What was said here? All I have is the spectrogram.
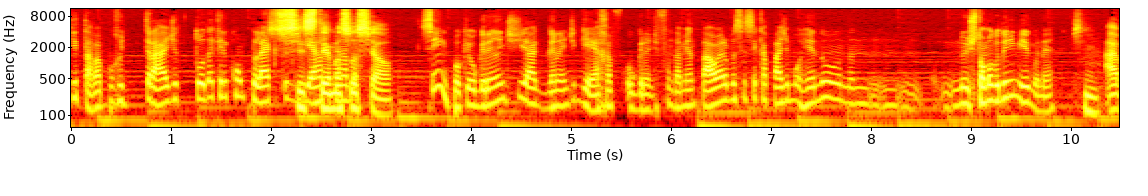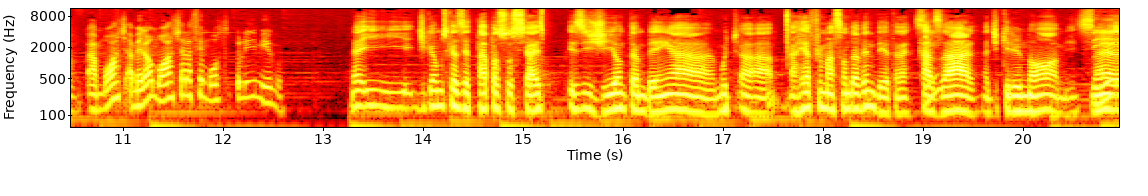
que estava por trás de todo aquele complexo sistema social. Sim, porque o grande, a grande guerra, o grande fundamental era você ser capaz de morrer no, no, no estômago do inimigo, né? Sim. A, a, morte, a melhor morte era ser morto pelo inimigo. É, e digamos que as etapas sociais exigiam também a, a, a reafirmação da vendetta, né? Sim. Casar, adquirir nome. Sim, né?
